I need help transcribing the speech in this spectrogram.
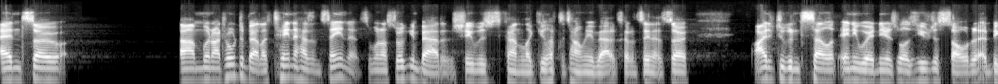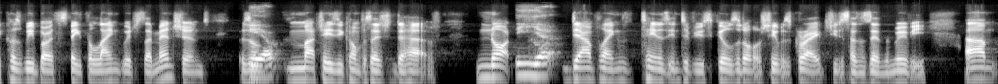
And so um, when I talked about it, like Tina hasn't seen it. So when I was talking about it, she was just kind of like, you'll have to tell me about it because I haven't seen it. So I couldn't sell it anywhere near as well as you've just sold it. And because we both speak the language, as I mentioned, it was Yep. a much easier conversation to have. Not The uh, downplaying Tina's interview skills at all. She was great. She just hasn't seen the movie. Um,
